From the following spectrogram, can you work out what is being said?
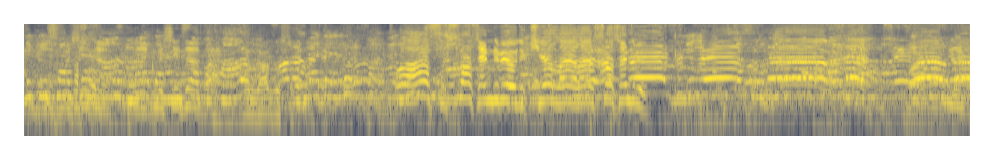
لكي يشاركونا بهذا المسابقة وهذا اللعبة واه الصلاة على النبي وديك الشيء يلا يلا الصلاة على النبي ونرحب ونرحب جميعا باسم الجمعية العالمية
